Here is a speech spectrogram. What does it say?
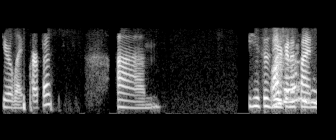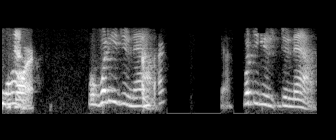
your life purpose. Um he says you're going to what do you find more. Well, what do you do now? sorry? What do you do now?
